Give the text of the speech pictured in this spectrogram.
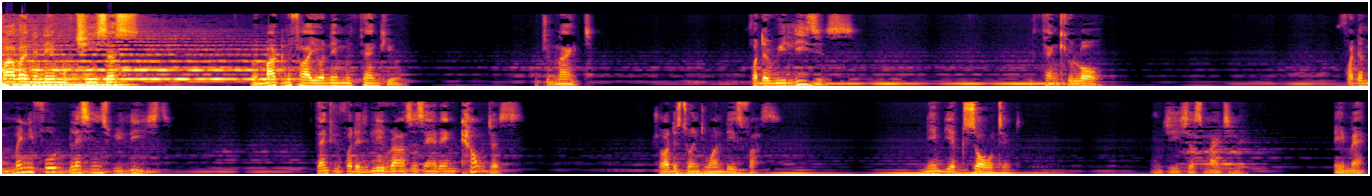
Father, in the name of Jesus, we magnify your name. We thank you tonight for the releases. We thank you, Lord, for the manifold blessings released. Thank you for the deliverances and the encounters throughout this 21 days fast. Name be exalted. In Jesus' mighty name. Amen.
